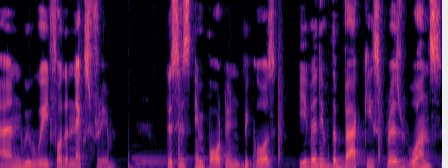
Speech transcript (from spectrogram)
and we wait for the next frame. This is important because even if the back key is pressed once,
